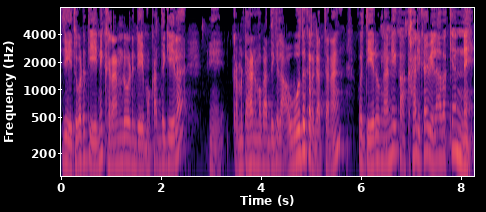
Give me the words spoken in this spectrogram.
ඉතින් එතකොට තියෙන්නේ කරන්න ඕනේ දේ මොකද්ද කියලා මේ කමඨහන මොකද්ද කියලා අවබෝධ කරගත්තා නම් ඔය තේරුම් ගන්න එක අකාලිකයි වෙලාවක් යන්නේ නැහැ.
